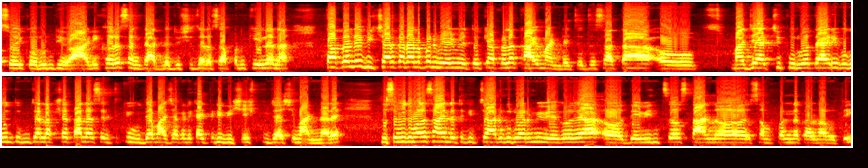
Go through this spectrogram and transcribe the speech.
सोय करून ठेवा. आणि खरंच सांगते आदल्या दिवशी जर असं आपण केलं ना तर आपल्याला विचार करायला पण वेळ मिळतो की आपल्याला काय मांडायचं. जसं आता माझी आजची पूर्वतयारी बघून तुमच्या लक्षात आलं असेल की उद्या माझ्याकडे काहीतरी विशेष पूजा अशी मांडणार आहे. जसं मी तुम्हाला सांगितलं होतं की चार गुरुवार मी वेगवेगळ्या देवींचं स्थान संपन्न करणार होते.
